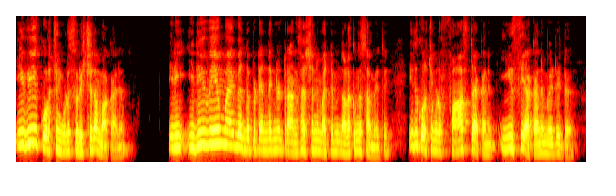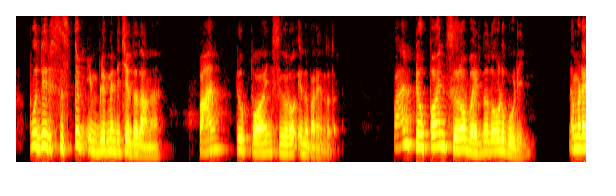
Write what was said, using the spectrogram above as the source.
ഇവയെ കുറച്ചും കൂടി സുരക്ഷിതമാക്കാനും ഇനി ഇതിവയുമായി ബന്ധപ്പെട്ട എന്തെങ്കിലും ട്രാൻസാക്ഷനും മറ്റും നടക്കുന്ന സമയത്ത് ഇത് കുറച്ചും കൂടെ ഫാസ്റ്റ് ആക്കാനും ഈസി ആക്കാനും വേണ്ടിയിട്ട് പുതിയൊരു സിസ്റ്റം ഇംപ്ലിമെന്റ് ചെയ്തതാണ് പാൻ ടു പോയിന്റ് സീറോ എന്ന് പറയുന്നത്. പാൻ ടു പോയിന്റ് സീറോ വരുന്നതോടുകൂടി നമ്മുടെ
